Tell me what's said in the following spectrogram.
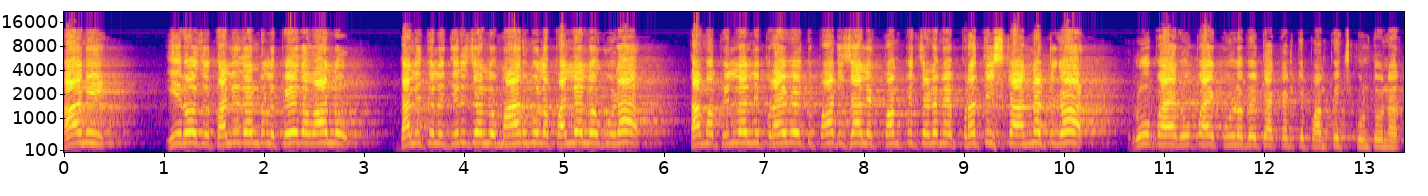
కానీ ఈరోజు తల్లిదండ్రులు పేదవాళ్ళు దళితులు గిరిజనులు మారుమూల పల్లెల్లో కూడా తమ పిల్లల్ని ప్రైవేటు పాఠశాలకు పంపించడమే ప్రతిష్ట అన్నట్టుగా రూపాయి రూపాయి కూడబెట్టి అక్కడికి పంపించుకుంటున్నారు.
